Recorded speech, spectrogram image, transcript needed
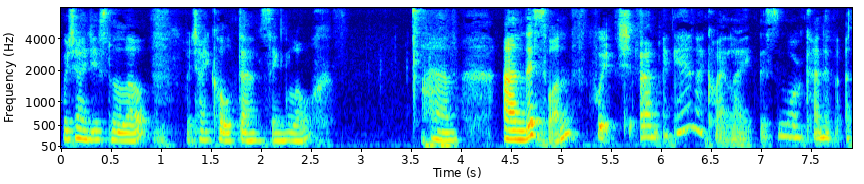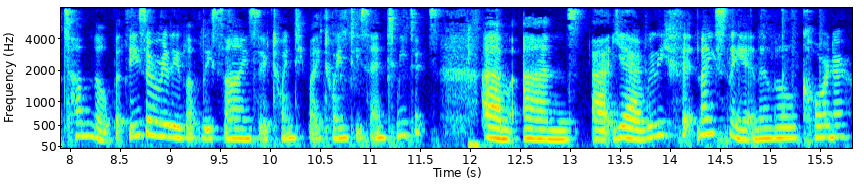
which I just love, which I call Dancing Loch. Um, and this one, which um, again I quite like. This is more kind of autumnal, but these are really lovely size. They're 20 by 20 centimetres. Um, and uh, yeah, really fit nicely in a little corner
